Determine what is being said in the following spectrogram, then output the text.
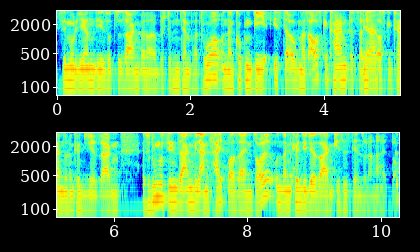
simulieren die sozusagen bei einer bestimmten Temperatur und dann gucken die, ist da irgendwas ausgekeimt, ist da nichts ja. ausgekeimt und dann können die dir sagen, also du musst denen sagen, wie lange es haltbar sein soll und dann ja. können die dir sagen, ist es denn so lange haltbar?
